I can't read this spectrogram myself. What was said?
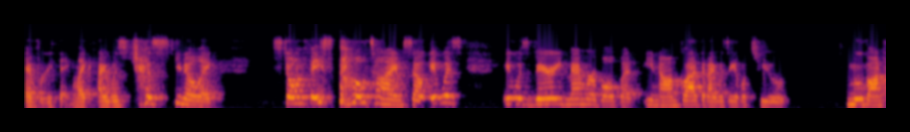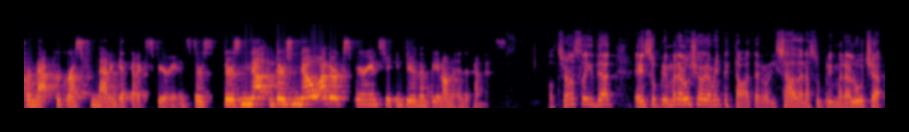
everything. Like I was just, you know, like stone faced the whole time. So it was, it was very memorable, but you know, I'm glad that I was able to move on from that, progress from that, and get that experience. There's there's no there's no other experience you can do than being on the independence. I'll translate that. En su primera lucha, obviamente estaba aterrorizada, era su primera lucha.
